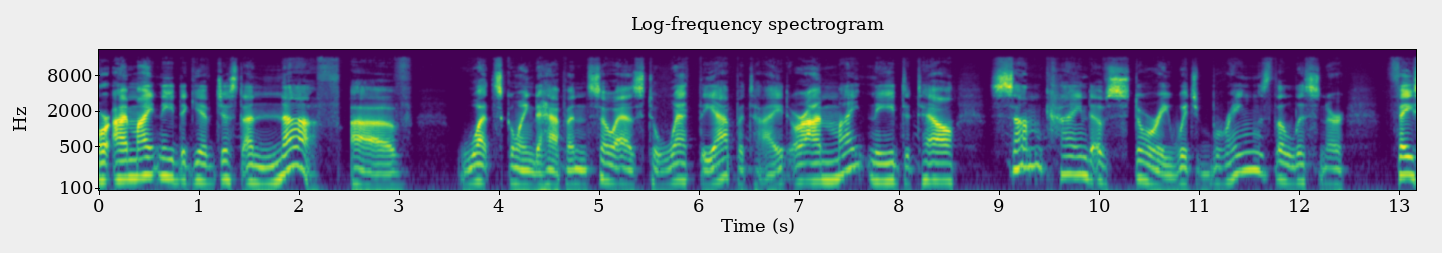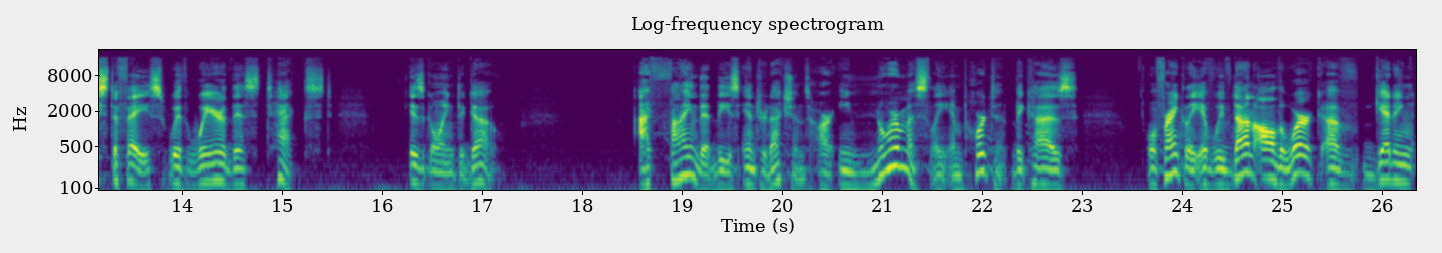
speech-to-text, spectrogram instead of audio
or I might need to give just enough of what's going to happen so as to whet the appetite, or I might need to tell some kind of story which brings the listener face to face with where this text is going to go. I find that these introductions are enormously important because, well, frankly, if we've done all the work of getting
